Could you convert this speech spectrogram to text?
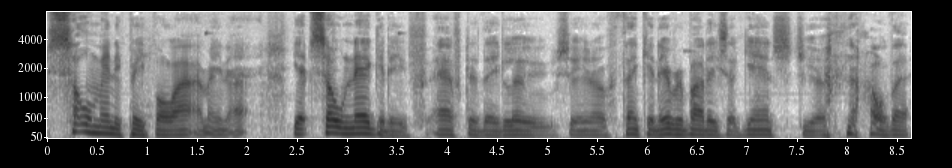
so many people. I, I mean, I get so negative after they lose. You know, thinking everybody's against you and all that,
